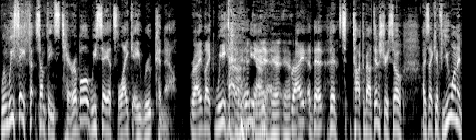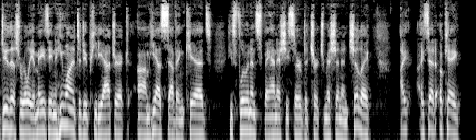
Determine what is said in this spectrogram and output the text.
when we say th- something's terrible, we say it's like a root canal right? Like we have a video, yeah, yeah, yeah, right? That, that talk about dentistry. So I was like, if you want to do this really amazing, he wanted to do pediatric. Um, he has seven kids. He's fluent in Spanish. He served a church mission in Chile. I, I said, okay,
